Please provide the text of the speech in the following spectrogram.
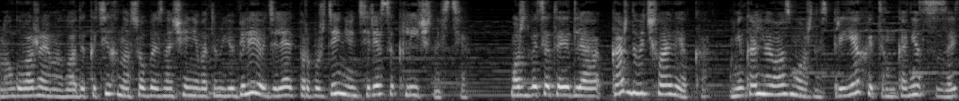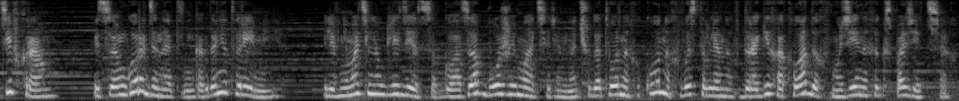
Многоуважаемый владыка Тихон особое значение в этом юбилее уделяет пробуждению интереса к личности. Может быть, это и для каждого человека уникальная возможность приехать и, наконец, зайти в храм. Ведь в своем городе на это никогда нет времени. Или внимательно углядеться в глаза Божьей Матери на чудотворных иконах, выставленных в дорогих окладах в музейных экспозициях.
